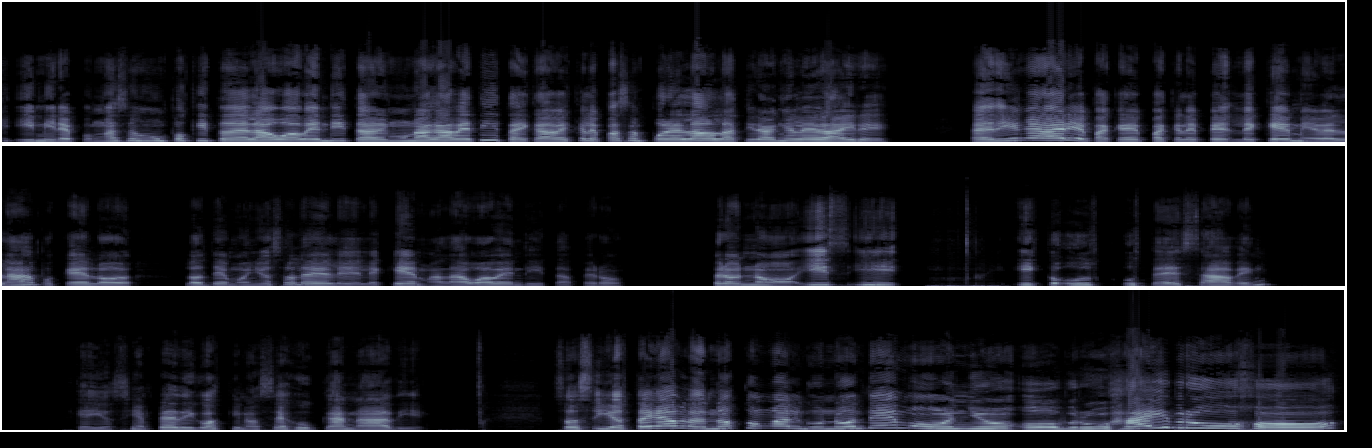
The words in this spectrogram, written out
Y mire, pónganse un poquito del agua bendita en una gavetita y cada vez que le pasan por el lado la tiran en el aire. Le di en el aire para que, para que le, le queme, ¿verdad? Porque los demonios le, le, le quema el agua bendita, pero, pero no. Y, y, y ustedes saben que yo siempre digo aquí no se juzga a nadie. So, si yo estoy hablando con algunos demonios o bruja y brujo,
